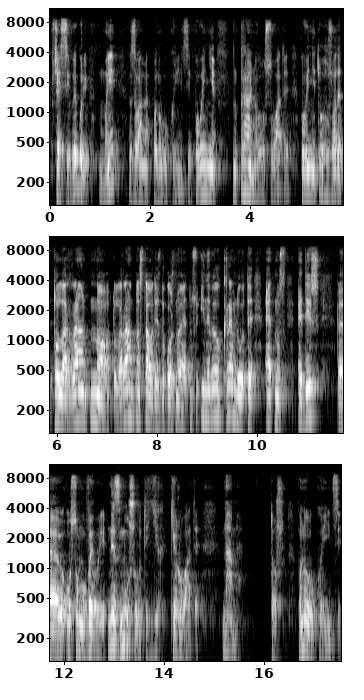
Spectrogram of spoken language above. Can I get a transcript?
в часі виборів ми з вами, панове українці, повинні правильно голосувати, повинні голосувати толерантно, толерантно ставитись до кожного етносу і не виокремлювати етнос едиш у своєму виборі, не змушувати їх керувати нами. Тож, панове українці,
